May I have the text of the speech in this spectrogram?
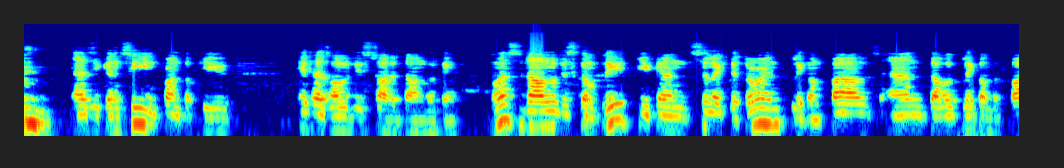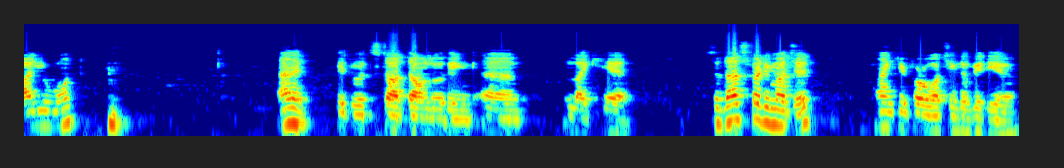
uh, as you can see in front of you, it has already started downloading. Once the download is complete, you can select the torrent, click on files and double click on the file you want. And it, it would start downloading uh, like here. So that's pretty much it. Thank you for watching the video.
